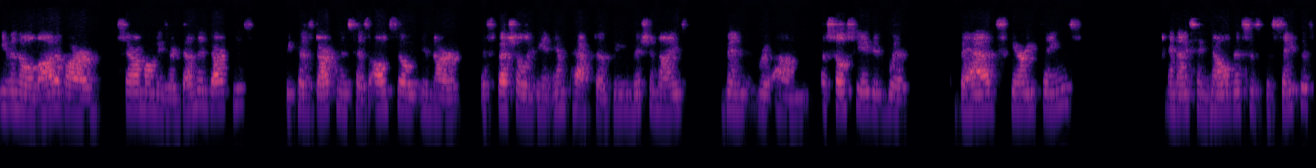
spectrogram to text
even though a lot of our ceremonies are done in darkness, because darkness has also, in our, especially the impact of being missionized, been um, associated with bad, scary things. And I say, no, this is the safest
